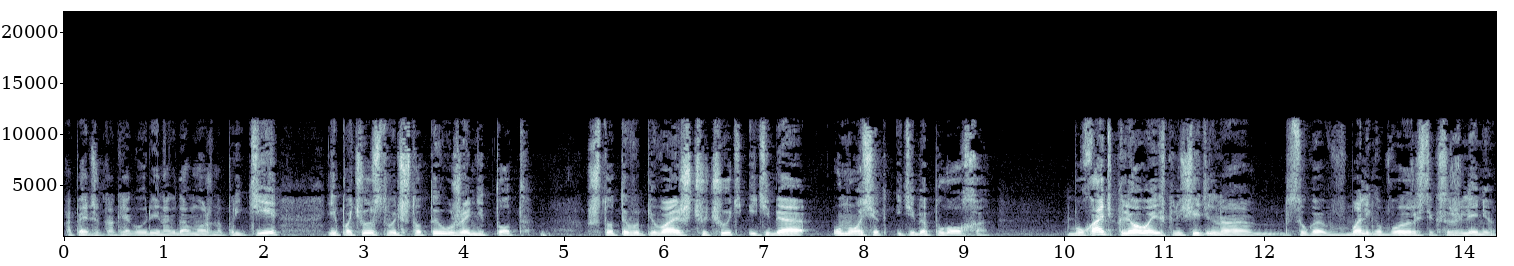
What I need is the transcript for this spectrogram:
опять же, как я говорю, иногда можно прийти и почувствовать, что ты уже не тот. Что ты выпиваешь чуть-чуть, и тебя уносит, и тебе плохо. Бухать клево исключительно, сука, в маленьком возрасте, к сожалению.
